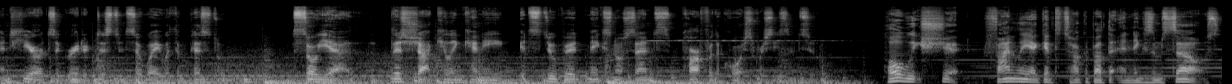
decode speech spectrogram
and here it's a greater distance away with a pistol. So yeah, this shot killing Kenny, it's stupid, makes no sense, par for the course for Season 2. Holy shit, finally I get to talk about the endings themselves.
